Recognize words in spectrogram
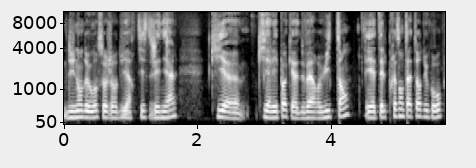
du nom de Ours aujourd'hui, artiste génial, qui, euh, qui à l'époque devait avoir 8 ans et était le présentateur du groupe.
